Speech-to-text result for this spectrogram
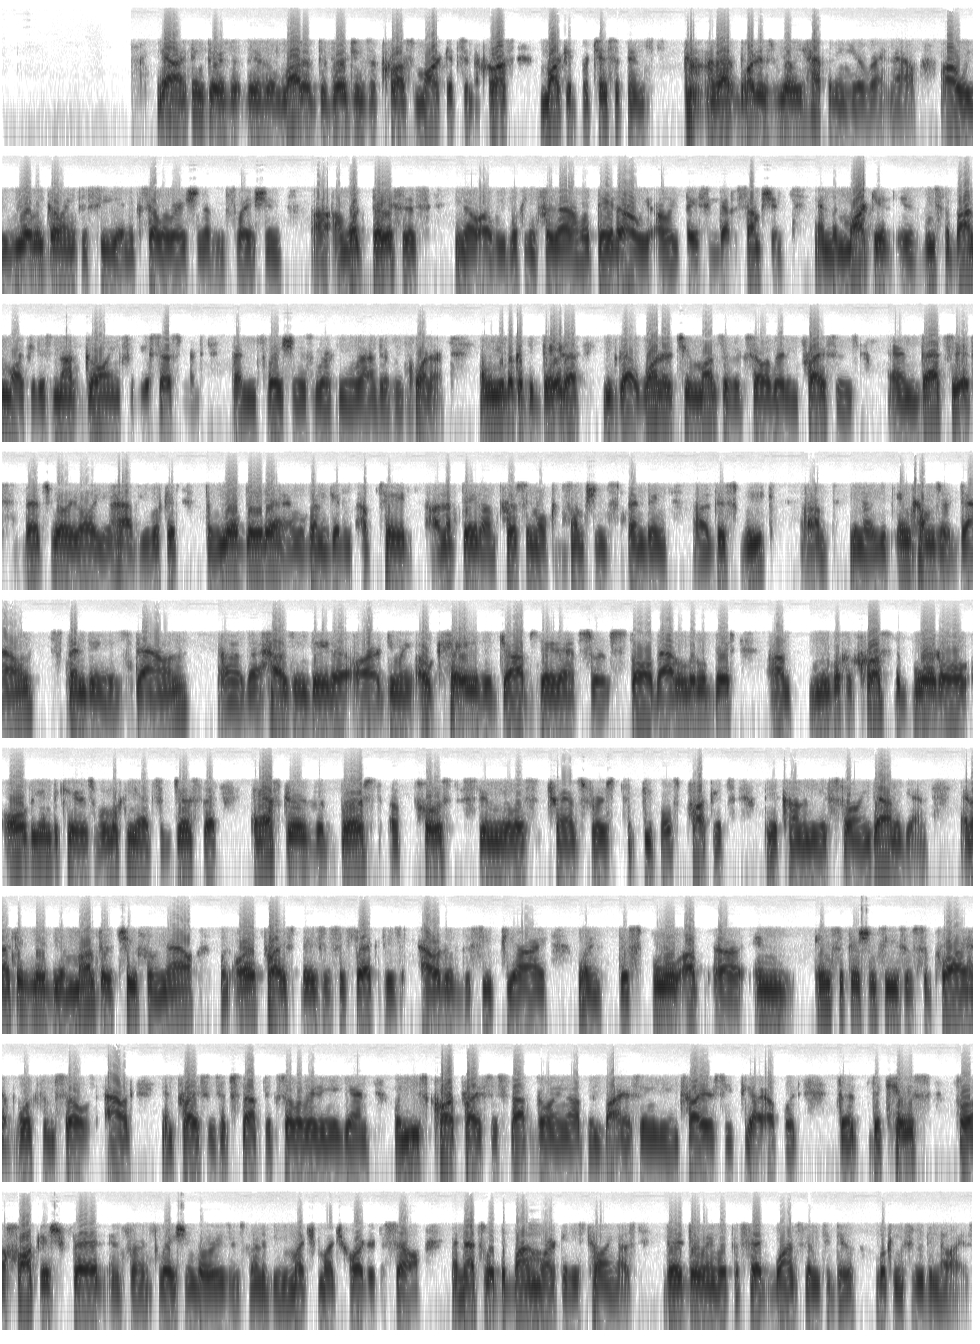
Yeah, I think there's a, there's a lot of divergence across markets and across market participants about what is really happening here right now. Are we really going to see an acceleration of inflation? Uh, on what basis you know, are we looking for that? On what data are we are we basing that assumption? And the market is, at least the bond market, is not going for the assessment that inflation is lurking around every corner. And when you look at the data, you've got one or two months of accelerating prices, and that's it. That's really all you have. You look at the real data, and we're going to get an update, an update on personal consumption spending uh, this week. Um, you know, incomes are down, spending is down. Uh, the housing data are doing okay. The jobs data have sort of stalled out a little bit. Um, when we look across the board, all, all the indicators we're looking at suggest that after the burst of post stimulus transfers to people's pockets, the economy is slowing down again. And I think maybe a month or two from now, when oil price basis effect is out of the CPI, when the spool up uh, in insufficiencies of supply have worked themselves out and prices have stopped accelerating again, when used car prices stop going up and biasing the entire CPI upward, the, the case for a hawkish Fed and for inflation worries is going to be much, much harder to sell. And that's what the bond market is telling us. They're doing what the Fed wants them to do, looking through the noise.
